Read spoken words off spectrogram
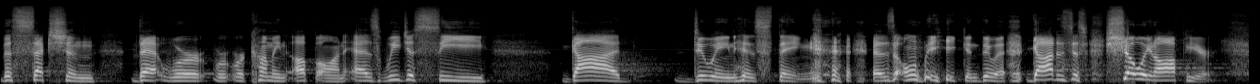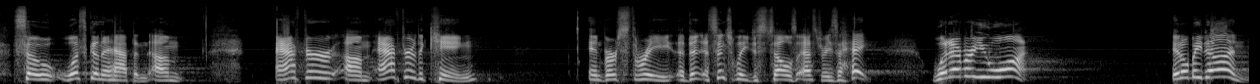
this section that we're, we're, we're coming up on as we just see God doing his thing as only he can do it. God is just showing off here. So, what's going to happen? Um, after, um, after the king, in verse 3, essentially just tells Esther, he said, Hey, Whatever you want, it'll be done.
